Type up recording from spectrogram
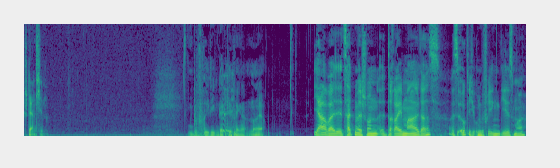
Sternchen. Befriedigender Cliffhanger. Naja. Ja, aber jetzt hatten wir schon äh, dreimal das. Das ist wirklich unbefriedigend jedes Mal.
